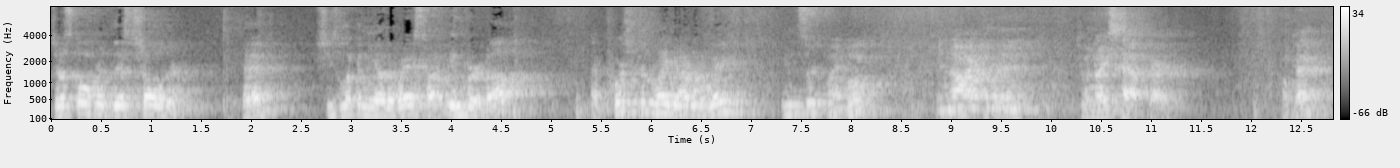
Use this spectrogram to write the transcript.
just over this shoulder. Okay? She's looking the other way, so I invert up. I push her leg out of the way, insert my hook, and now I come in to a nice half guard. Okay?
